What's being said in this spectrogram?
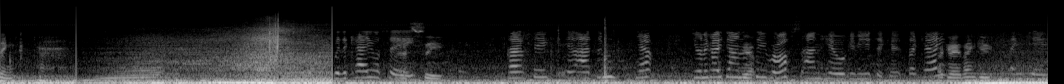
Stink. With a K or C? Let's see. Perfect. Adam, yep. Do you want to go down Yep. and see Ross and he'll give you your tickets, okay? Okay, thank you. Thank you.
